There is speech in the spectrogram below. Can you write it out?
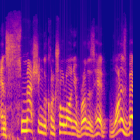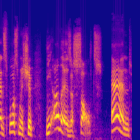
and smashing the controller on your brother's head. One is bad sportsmanship, the other is assault. And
